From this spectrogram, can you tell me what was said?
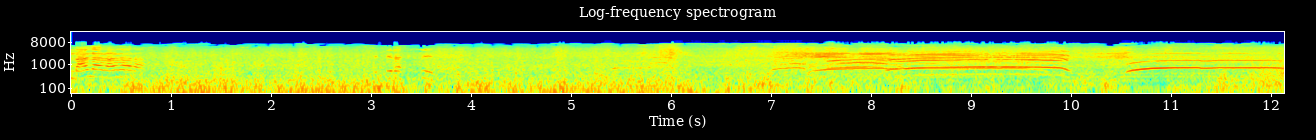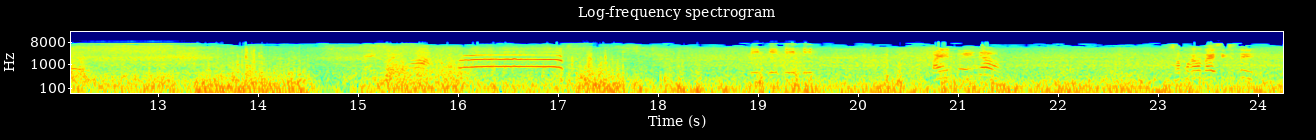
Anda, anda, anda, anda. Siktir lah, siktir. Pahintuin nyo! Sapakan tayo 60!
